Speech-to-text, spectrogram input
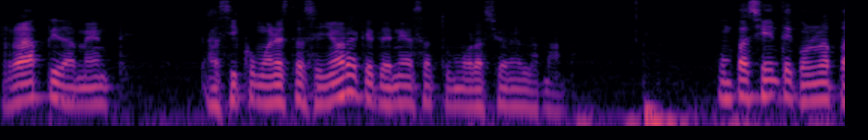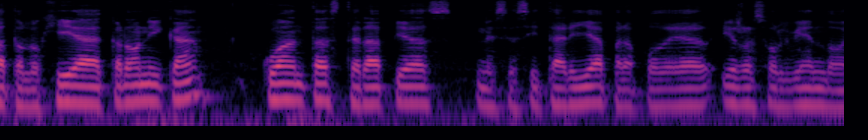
rápidamente así como en esta señora que tenía esa tumoración en la mama. Un paciente con una patología crónica, ¿cuántas terapias necesitaría para poder ir resolviendo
